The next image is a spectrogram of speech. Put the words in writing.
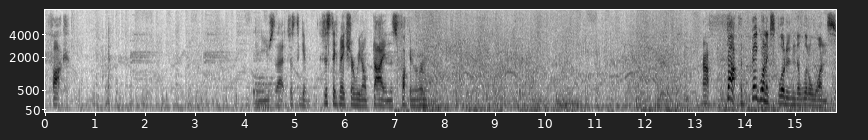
Fuck. Can use that just to give, just to make sure we don't die in this fucking room. Fuck! The big one exploded into little ones.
